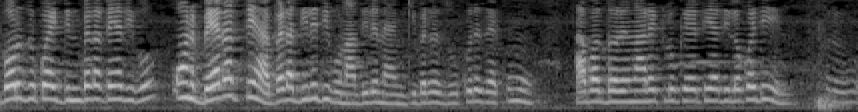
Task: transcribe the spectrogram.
বড় জোর কয়েকদিন বেড়া টেহা দিব। অনেক বেড়ার টেহা, বেড়া দিলে দিব, না দিলে না, আমি কি বেড়া জোর করে যায় কুমু? আবার ধরেন আরেক লোকে টেহা দিল কয়দিন? দেবো।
